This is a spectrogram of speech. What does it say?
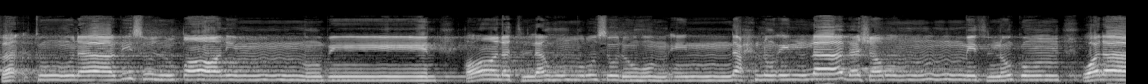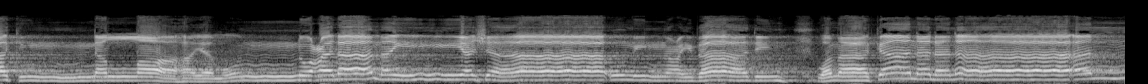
فأتونا بسلطان مبين. قالت لهم رسلهم إن نحن إلا بشر مثلكم ولكن الله يمن على من يشاء من عباده. وما كان لنا أن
